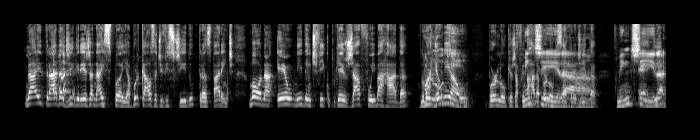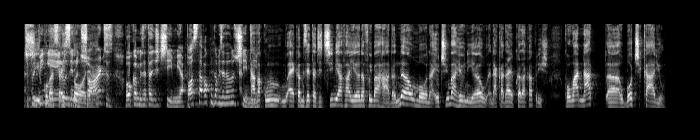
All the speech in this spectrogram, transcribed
na entrada de igreja na Espanha, por causa de vestido transparente. Mona, eu me identifico porque eu já fui barrada numa Por reunião. Por look, eu já fui barrada por look, você acredita? Mentira. É tipo, Pinheiros, de história. shorts ou camiseta de time? Aposto que tava com camiseta do time. Tava com é, camiseta de time e havaiana, fui barrada. Não, Mona, eu tinha uma reunião, na cada época da Capricho, com a Nat- ah, o Boticário.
